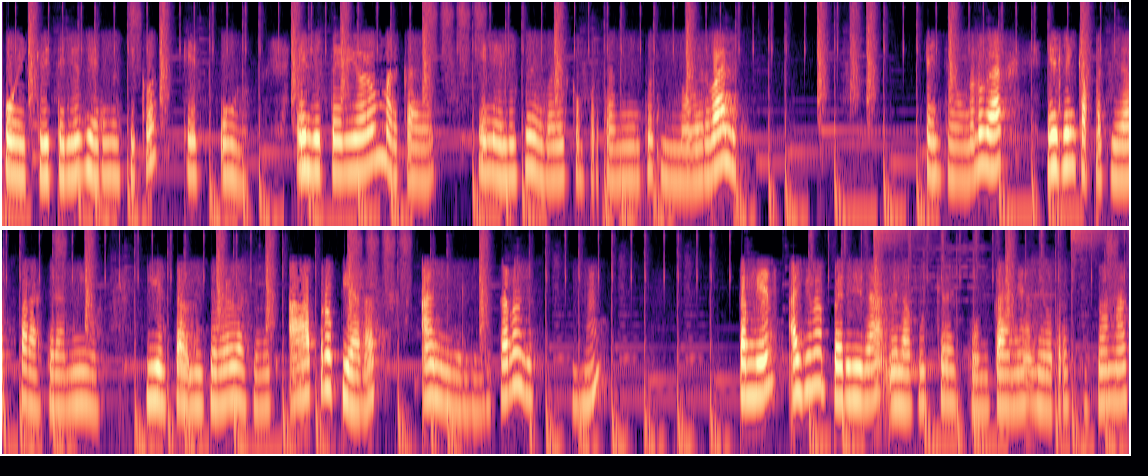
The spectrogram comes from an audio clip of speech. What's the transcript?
pues criterios diagnósticos es uno, el deterioro marcado en el uso de varios comportamientos no verbales. En segundo lugar, es la incapacidad para hacer amigos y establecer relaciones apropiadas a nivel de desarrollo. También hay una pérdida de la búsqueda espontánea de otras personas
